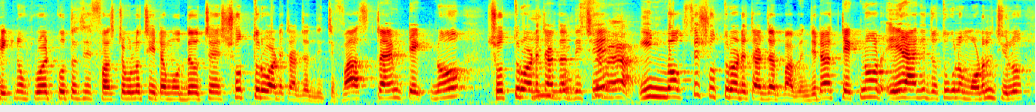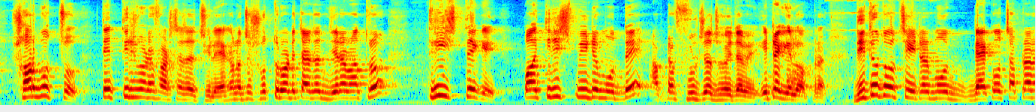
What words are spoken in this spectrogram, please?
টেকনো প্রোভাইড করতেছে। ফার্স্ট অল হচ্ছে এটার মধ্যে হচ্ছে সত্তর ওয়াটের চার্জার দিচ্ছে। ফার্স্ট টাইম টেকনো সত্তর ওয়াটের চার্জার দিচ্ছে। ইনবক্সে সত্তর ওয়াটের চার্জার পাবেন। যেটা টেকনোর এর আগে যতগুলো মডেল ছিল সর্বোচ্চ তেত্রিশ ওয়াটের ফার্স্ট চার্জার ছিল। এখন হচ্ছে সত্তর ওয়াটের চার্জার যেটা মাত্র ত্রিশ থেকে পঁয়ত্রিশ মিনিটের মধ্যে আপনার ফুল চার্জ হয়ে যাবে। এটা গেল আপনার। দ্বিতীয়ত হচ্ছে এটার ব্যাক হচ্ছে আপনার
